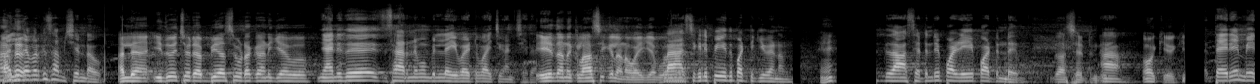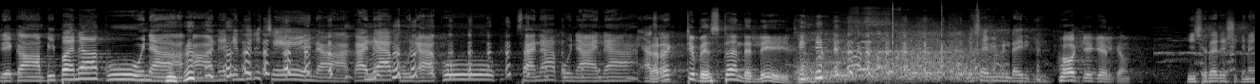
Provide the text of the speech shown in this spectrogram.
പലവർക്കും സംശയം ഉണ്ടാവും അല്ല ഇത് വെച്ച് ഒരു അഭ്യാസം ഇവിടെ കാണിക്കാവോ? ഞാനിത് സാറിന്റെ മുമ്പിൽ ലൈവായിട്ട് വായിച്ച് കാണിച്ചു തരാം. ഏതാണ് ക്ലാസിക്കലാണോ വായിക്കാൻ പോകുന്നത്? ക്ലാസിക്കൽ ഇപ്പൊ ഏത് പട്ടിക്ക് വേണം? ദാസേട്ടന്റെ പഴയ പാട്ടുണ്ട്. ദാസേട്ടൻ ആ. Okay okay. തെരെ മേരെ കാമ്പി പന കൂന ആനക്കെന്തൊരു ചേന കല കുലാക്കൂ സന പുനാന. കറക്റ്റ് ബസ് സ്റ്റാൻഡ് അല്ലേ? ശവ്യം ഉണ്ടായിരിക്കും. ഓക്കെ കേൾക്കാം. ഈശ്വര രക്ഷിക്കണേ.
